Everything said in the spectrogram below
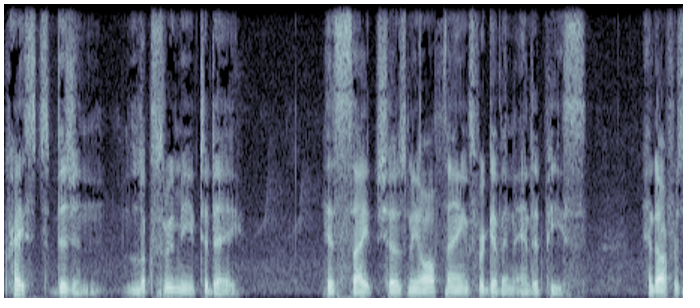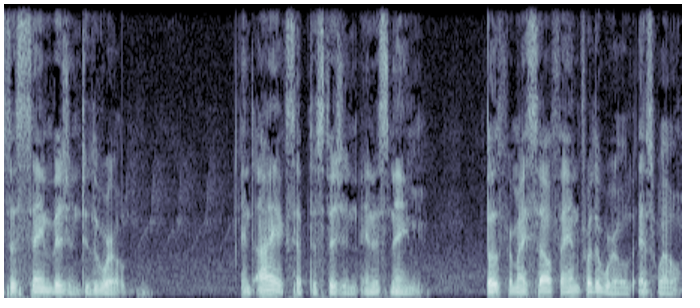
Christ's vision looks through me today. His sight shows me all things forgiven and at peace, and offers this same vision to the world. And I accept this vision in His name, both for myself and for the world as well.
